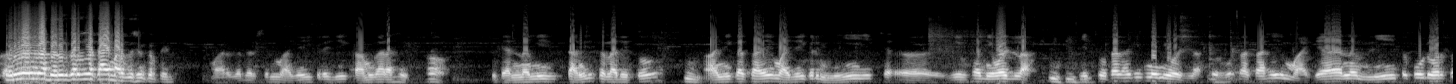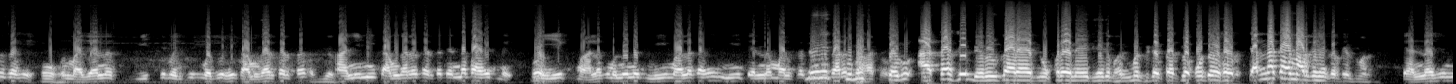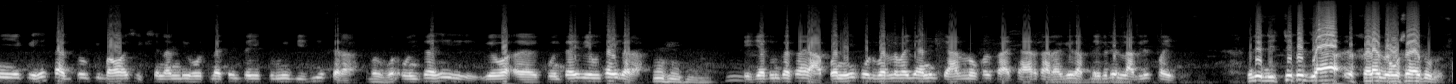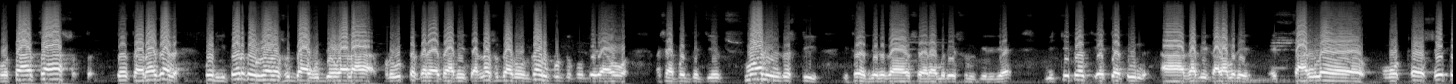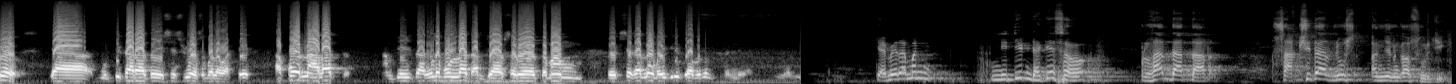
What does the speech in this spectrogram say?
तरुणांना बेरोजगारांना काय मार्गदर्शन करता येईल? मार्गदर्शन माझ्या इकडे जे कामगार आहेत हा. त्यांना मी चांगली सल्ला देतो. आणि कसं आहे माझ्या इकडे मी एक, व्यवसाय निवडला एक स्वतःसाठीच नाही निवडला. कसं आहे माझ्यानं मी तर कोडवरच आहे हो, हो. पण माझ्यानं वीस ते पंचवीस मजूर हे कामगार करतात. आणि मी कामगारासारखं त्यांना पाहत नाही. मी एक मालक म्हणूनच मी मालक आहे मी त्यांना मालकाचा आता जे बेरोजगार आहेत नोकऱ्या नाहीत हे भनभन फिटकतात किंवा कोणत्या त्यांना काय मार्गदर्शन करता येईल तुम्हाला? त्यांनाही मी एक हे सांगतो की बाबा शिक्षणाने होत नसेल तर एक तुम्ही बिझनेस करा. बरोबर. कोणताही व्यव- कोणताही व्यवसाय करा. त्याच्यातून कसं आहे आपणही पोट भरलं पाहिजे आणि चार लोक चार कारागीर आपल्याकडे लागलेच पाहिजे. म्हणजे निश्चितच या सगळ्या व्यवसायातून स्वतःचा स- तर करायचा पण इतर तरुणांना सुद्धा उद्योगाला प्रवृत्त करायचा आणि त्यांना सुद्धा रोजगार उपलब्ध करून द्यावं अशा पद्धतीची एक स्मॉल इंडस्ट्री इथं निरगाव शहरामध्ये सुरू केलेली आहे. निश्चितच याच्यातून आगामी काळामध्ये एक चांगलं मोठं क्षेत्र त्या मूर्तिकाराचं यशस्वी असं मला वाटते आपण आलात आमच्याशी चांगलं बोललात. आमच्या सर्व तमाम प्रेक्षकांना माहिती त्याबद्दल धन्यवाद. कॅमेरामन नितीन ढकेसह प्रल्हाद दातार साक्षीदार न्यूज अंजनगाव सुरजी.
